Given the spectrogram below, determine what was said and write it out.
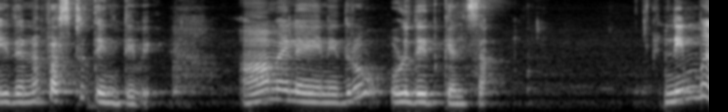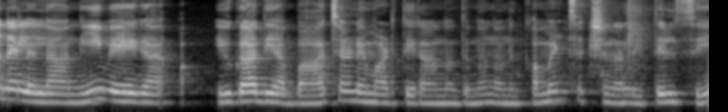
ಇದನ್ನು ಫಸ್ಟು ತಿಂತೀವಿ. ಆಮೇಲೆ ಏನಿದ್ರು ಉಳಿದಿದ್ದ ಕೆಲಸ. ನಿಮ್ಮ ಮನೇಲೆಲ್ಲ ನೀವು ಹೇಗೆ ಯುಗಾದಿ ಹಬ್ಬ ಆಚರಣೆ ಮಾಡ್ತೀರಾ ಅನ್ನೋದನ್ನು ನನಗೆ ಕಮೆಂಟ್ ಸೆಕ್ಷನಲ್ಲಿ ತಿಳಿಸಿ.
